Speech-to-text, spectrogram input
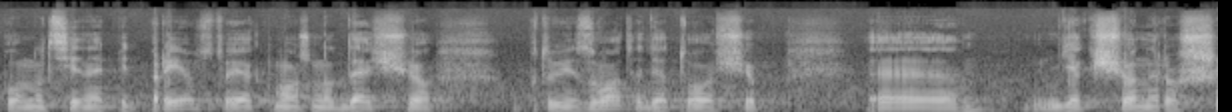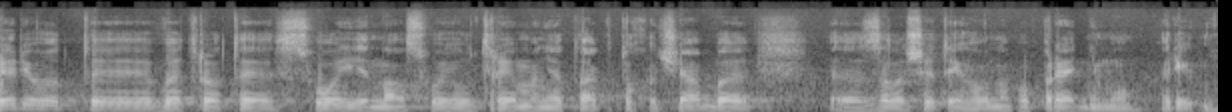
повноцінне підприємство, як можна дещо оптимізувати для того, щоб е, якщо не розширювати витрати свої на своє утримання, так то хоча б е, залишити його на попередньому рівні.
